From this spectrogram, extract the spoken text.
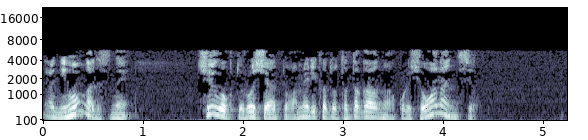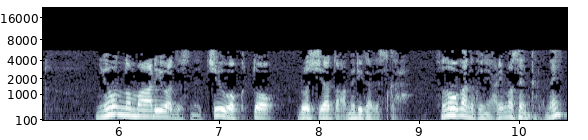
日本がですね、中国とロシアとアメリカと戦うのはこれしょうがないんですよ。日本の周りはですね、中国とロシアとアメリカですから、その他の国ありませんからね。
